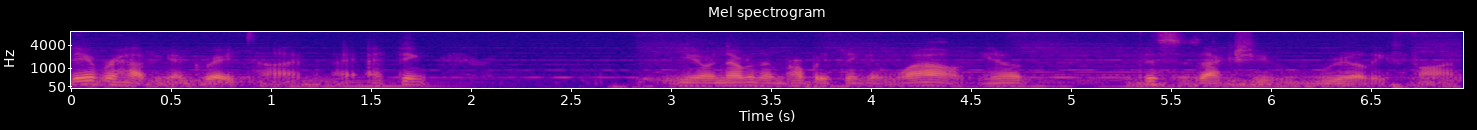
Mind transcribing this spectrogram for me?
they were having a great time. I, I think, you know, a number of them probably thinking, wow, you know, this is actually really fun.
